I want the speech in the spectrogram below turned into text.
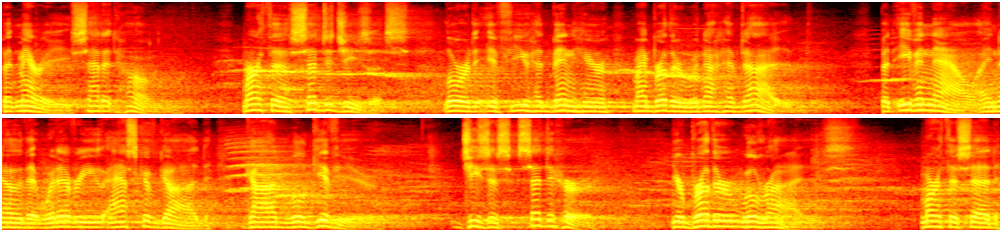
but Mary sat at home. Martha said to Jesus, Lord, if you had been here, my brother would not have died. But even now, I know that whatever you ask of God, God will give you. Jesus said to her, Your brother will rise. Martha said,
